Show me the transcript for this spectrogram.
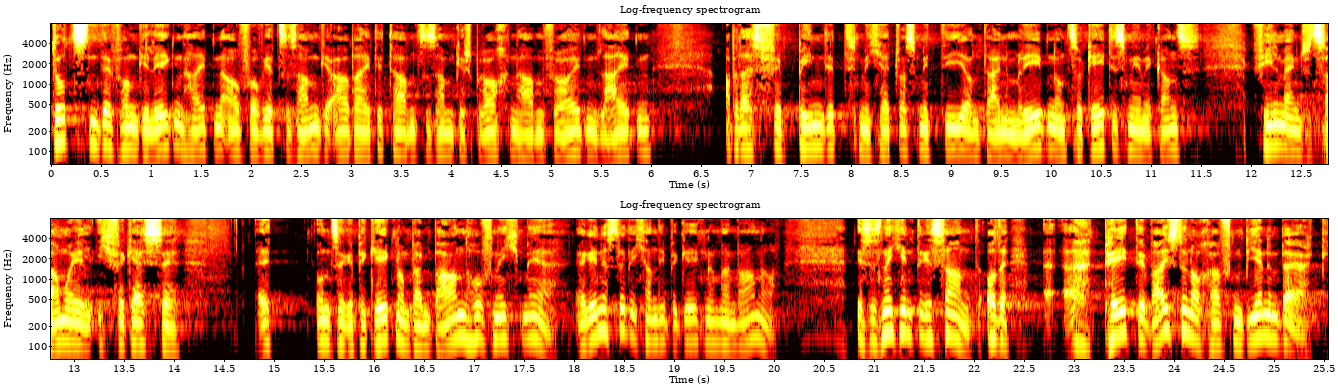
Dutzende von Gelegenheiten auf, wo wir zusammengearbeitet haben, zusammen gesprochen haben, Freuden, Leiden. Aber das verbindet mich etwas mit dir und deinem Leben. Und so geht es mir mit ganz vielen Menschen. Samuel, ich vergesse äh, unsere Begegnung beim Bahnhof nicht mehr. Erinnerst du dich an die Begegnung beim Bahnhof? Ist es nicht interessant? Oder äh, äh Peter, weißt du noch auf dem Birnenberg?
